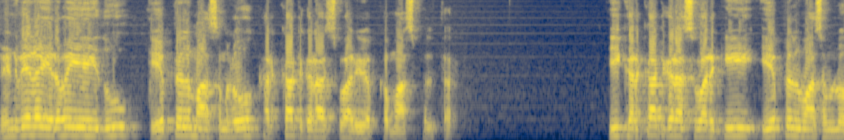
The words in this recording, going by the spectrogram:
రెండు వేల ఇరవై ఐదు ఏప్రిల్ మాసంలో కర్కాటక రాశి వారి యొక్క మాస ఫలితాలు. ఈ కర్కాటక రాశి వారికి ఏప్రిల్ మాసంలో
